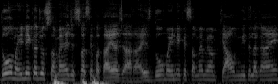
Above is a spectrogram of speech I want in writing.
दो महीने का जो समय है जिस तरह से बताया जा रहा है इस दो महीने के समय में हम क्या उम्मीद लगाएँ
